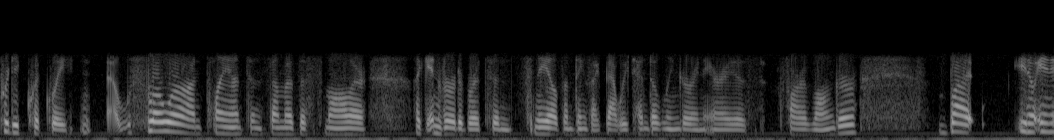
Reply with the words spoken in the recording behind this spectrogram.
pretty quickly, slower on plants and some of the smaller, like invertebrates and snails and things like that. We tend to linger in areas far longer. But you know, in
